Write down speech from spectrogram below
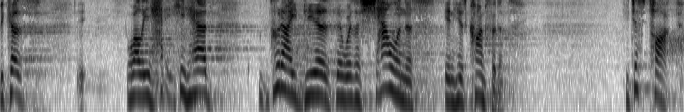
Because while he, he had good ideas, there was a shallowness in his confidence. He just talked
